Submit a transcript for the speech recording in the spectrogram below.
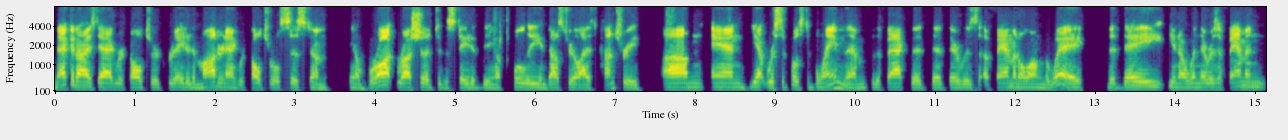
mechanized agriculture, created a modern agricultural system, you know, brought Russia to the state of being a fully industrialized country. Um, and yet we're supposed to blame them for the fact that that there was a famine along the way. That they, you know, when there was a famine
